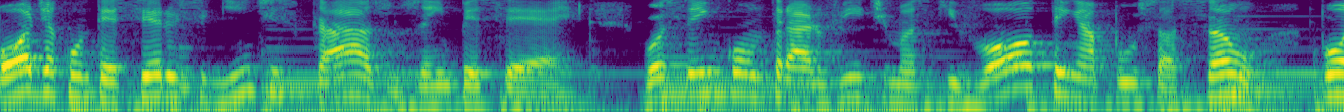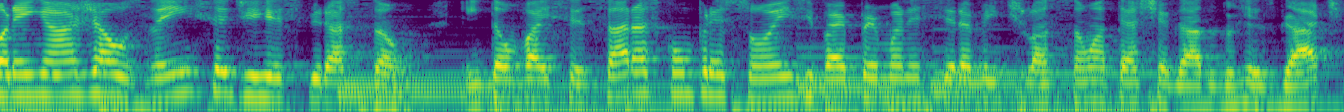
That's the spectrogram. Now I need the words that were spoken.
Pode acontecer os seguintes casos em PCR: você encontrar vítimas que voltem à pulsação, porém haja ausência de respiração. Então vai cessar as compressões e vai permanecer a ventilação até a chegada do resgate,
